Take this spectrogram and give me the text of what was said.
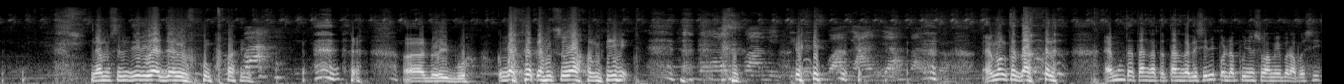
nama sendiri aja lupa. Aduh ibu, kebanyakan suami. Suami aja. Emang tetangga, emang tetangga tetangga di sini pada punya suami berapa sih?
